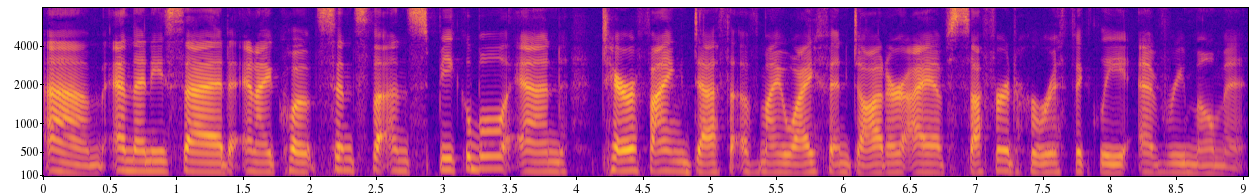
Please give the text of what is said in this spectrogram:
Um, and then he said, and I quote, Since the unspeakable and terrifying death of my wife and daughter, I have suffered horrifically every moment.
